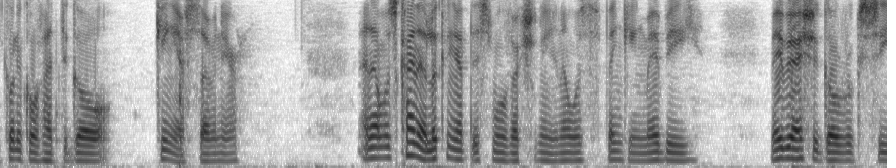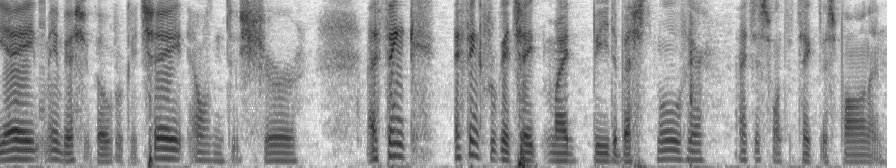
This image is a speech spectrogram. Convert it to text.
Ikonnikov had to go king f7 here. And I was kind of looking at this move actually, and I was thinking maybe, maybe I should go rook c8, maybe I should go rook h8. I wasn't too sure. I think I think rook h8 might be the best move here. I just want to take this pawn and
